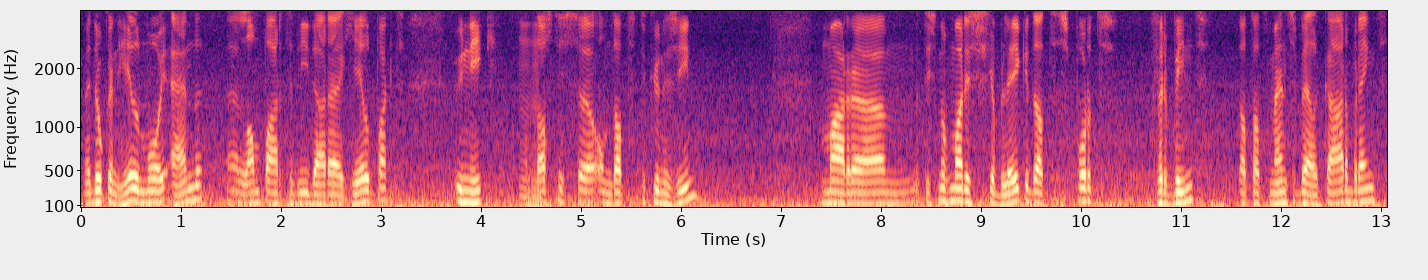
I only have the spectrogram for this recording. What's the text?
Met ook een heel mooi einde. Lampaard die daar eh, geel pakt. Uniek. Mhm. Fantastisch uh, om dat te kunnen zien. Maar uh, het is nog maar eens gebleken dat sport verbindt. Dat dat mensen bij elkaar brengt.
